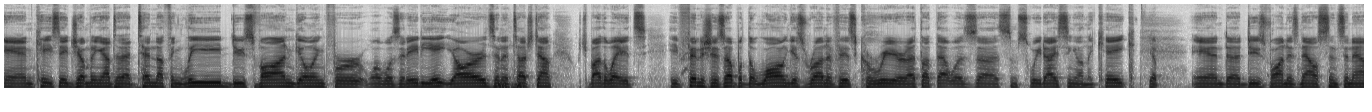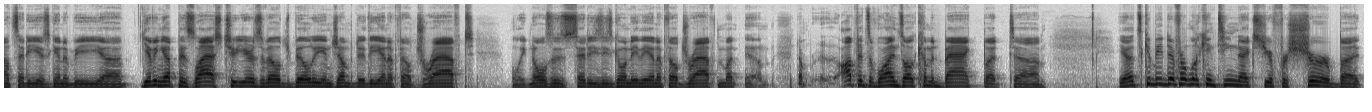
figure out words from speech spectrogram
and K State jumping out to that 10 0 lead. Deuce Vaughn going for, what was it, 88 yards and mm-hmm. a touchdown, which, by the way, it's he finishes up with the longest run of his career. I thought that was uh, some sweet icing on the cake. Yep. And uh, Deuce Vaughn has now since announced that he is going to be uh, giving up his last two years of eligibility and jumping to the NFL draft. Malik Knowles has said he's going to the NFL draft. Um, offensive line's all coming back, but. Uh, yeah, it's going to be a different looking team next year for sure, but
